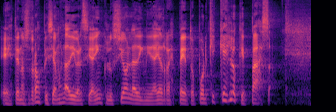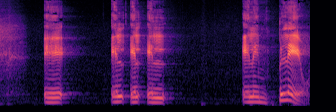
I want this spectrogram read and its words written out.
Este, nosotros auspiciamos la diversidad e inclusión, la dignidad y el respeto, porque ¿qué es lo que pasa? Eh, el, el, el empleo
